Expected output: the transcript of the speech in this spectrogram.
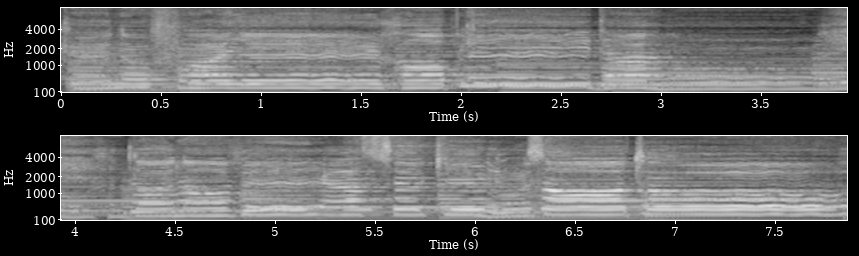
Que nos foyers remplis d'amour donnent envie à ceux qui nous entourent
